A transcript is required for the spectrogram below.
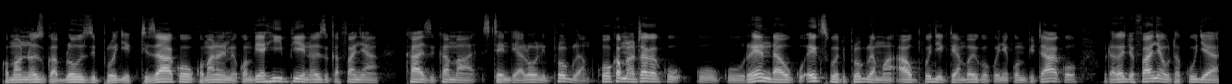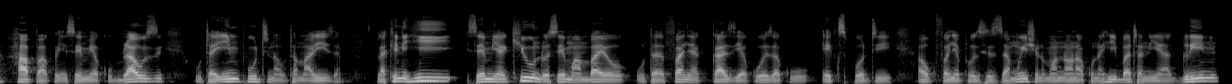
kwa maana unaweza ka browse project zako, kwa maana nimekwambia hii pia inaweza kufanya kazi kama standalone program. Kwa hiyo kama unataka ku, ku, ku render au ku export program au project ambayo iko kwenye kompyuta yako, utakachofanya utakuja hapa kwenye sehemu ya ku browse, uta input na utamaliza. Lakini hii sehemu ya q ndo sehemu ambayo utafanya kazi ya kuweza kuexport au kufanya process za mwisho. Ndio maana unaona kuna hii button ya green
